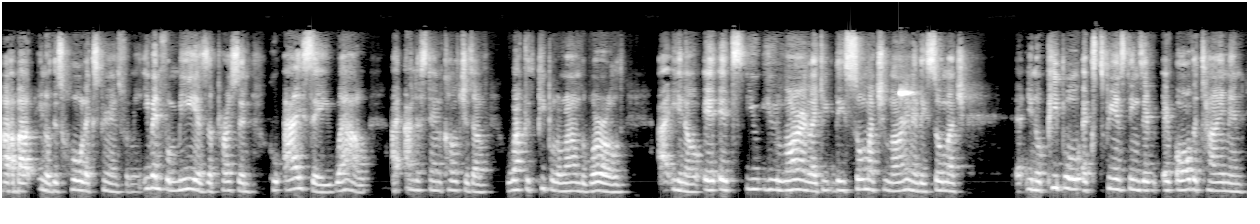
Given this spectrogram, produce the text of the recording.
uh, mm-hmm. about you know this whole experience for me. Even for me as a person who i say wow i understand cultures i've worked with people around the world. I, you know it, it's you you learn like you, there's so much learning and there's so much uh, you know people experience things every, every, all the time. And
